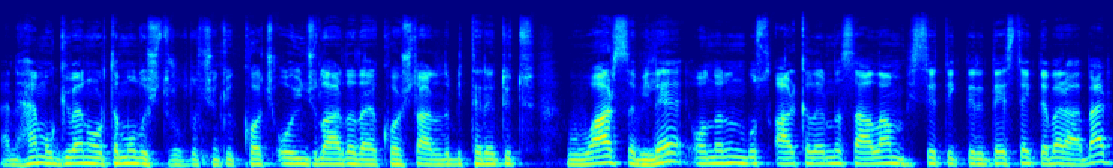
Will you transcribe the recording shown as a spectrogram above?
Yani hem o güven ortamı oluşturuldu. Çünkü koç oyuncularda da koçlarda da bir tereddüt varsa bile onların bu arkalarında sağlam hissettikleri destekle beraber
